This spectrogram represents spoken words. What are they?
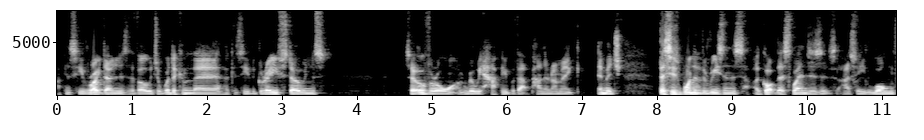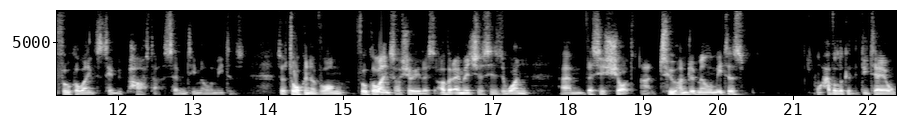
I can see right down into the village of Widecombe there. I can see the gravestones. So overall, I'm really happy with that panoramic image. This is one of the reasons I got this lens is it's actually long focal length to take me past that 70 millimeters. So talking of long focal lengths, I'll show you this other image. This is the one, um, this is shot at 200 millimeters. We'll have a look at the detail.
